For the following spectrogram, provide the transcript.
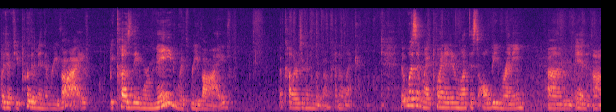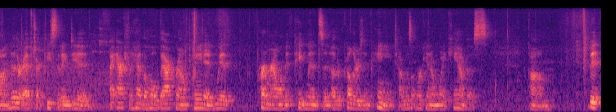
But if you put them in the Revive, because they were made with Revive, the colors are going to move. I'm kind of like it wasn't my point. I didn't want this to all be running. Um, in uh, another abstract piece that I did, I actually had the whole background painted with primary element pigments and other colors in paint. I wasn't working on white canvas. Um, but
